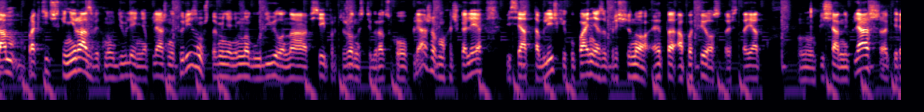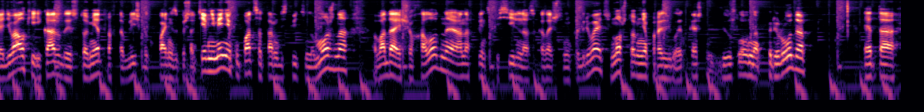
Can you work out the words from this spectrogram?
Там практически не развит, на удивление, пляжный туризм, что меня немного удивило. На всей протяженности городского пляжа в Махачкале висят таблички «Купание запрещено». Это апофеоз, то есть стоят песчаный пляж, э, переодевалки, и каждые 100 метров табличка купания запрещена. Тем не менее, купаться там действительно можно. Вода еще холодная, она, в принципе, сильно сказать, что не прогревается. Но что меня поразило, это, конечно, безусловно, природа. Это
